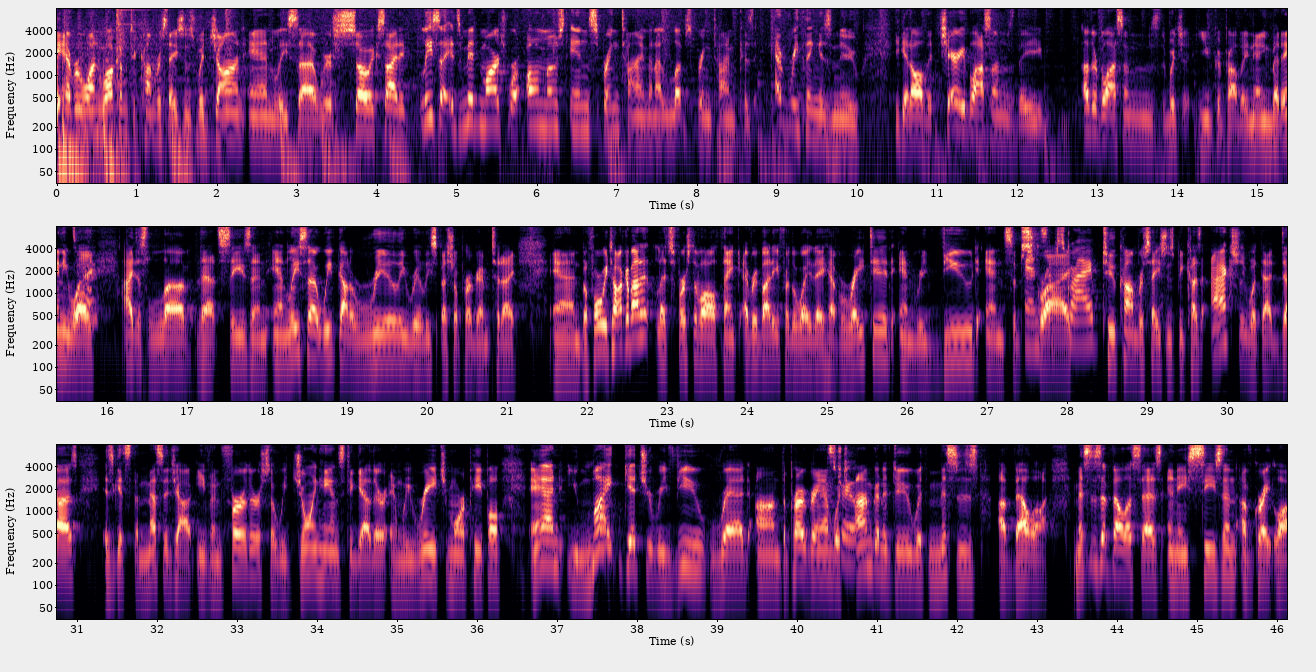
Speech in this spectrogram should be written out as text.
Hey everyone, welcome to Conversations with John and Lisa. We're so excited. Lisa, it's mid March. We're almost in springtime, and I love springtime because everything is new. You get all the cherry blossoms, the other blossoms, which you could probably name, but anyway. I just love that season. And Lisa, we've got a really, really special program today. And before we talk about it, let's first of all thank everybody for the way they have rated and reviewed and subscribed, And subscribed. to conversations because actually what that does is gets the message out even further. So we join hands together and we reach more people. And you might get your review read on the program, which true. I'm going to do with Mrs. Avella. Mrs. Avella says, in a season of great loss,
